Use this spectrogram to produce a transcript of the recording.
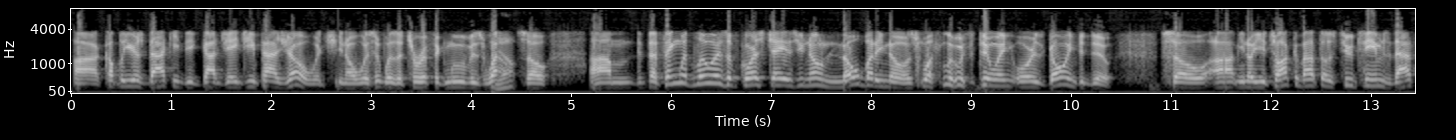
Uh, a couple of years back, he did, got J.G. Pageau, which you know was it was a terrific move as well. Yep. So um, the thing with Lou is, of course, Jay, as you know, nobody knows what Lou is doing or is going to do. So, um, you know, you talk about those two teams. That's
